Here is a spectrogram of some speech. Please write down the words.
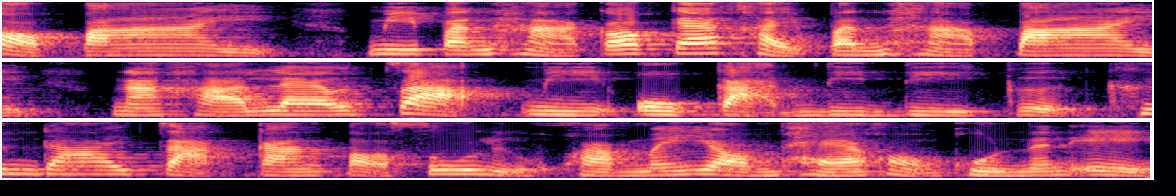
ต่อไป มีปัญหาก็แก้ไขปัญหาไปนะคะ แล้วจะมีโอกาสดีๆ เกิดขึ้นได้จากการต่อสู้หรือความไม่ยอมแพ้ของคุณนั่นเอง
